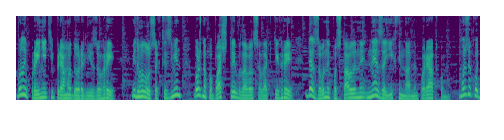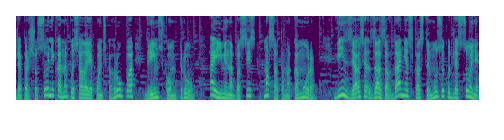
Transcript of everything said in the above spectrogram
були прийняті прямо до релізу гри. Відголосок цих змін можна побачити в Level Select гри, де зони поставлені не за їх фінальним порядком. Музику для першого Соніка написала японська група Dreams Come True, а іменно басист Масата Накамура. Він взявся за завдання скласти музику для Sonic,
